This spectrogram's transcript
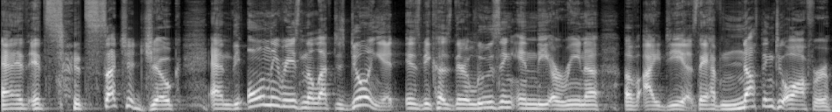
And it, it's it's such a joke. And the only reason the left is doing it is because they're losing in the arena of ideas. They have nothing to offer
